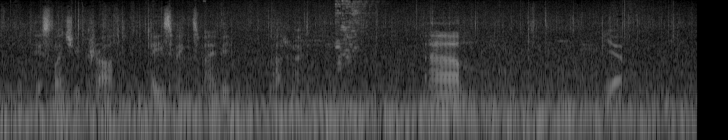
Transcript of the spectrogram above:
this lets you craft these things maybe. I don't know. Um, yeah.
